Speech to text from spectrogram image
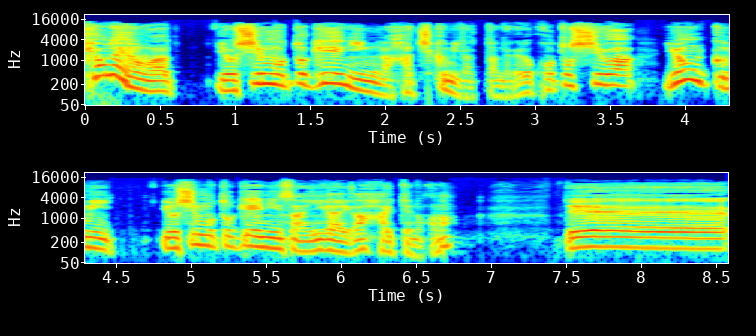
去年は吉本芸人が8組だったんだけど、今年は4組吉本芸人さん以外が入ってんのかなで、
